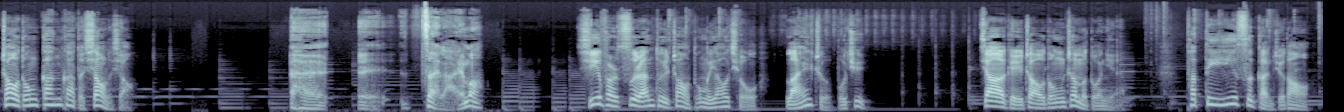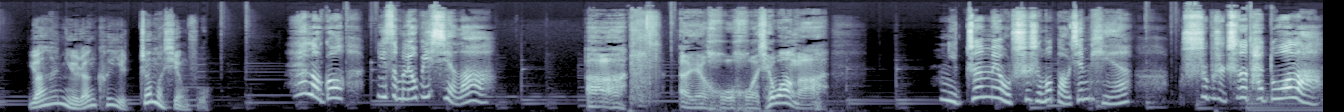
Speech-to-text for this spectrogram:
赵东尴尬的笑了笑。呃，呃，再来吗？媳妇儿自然对赵东的要求来者不拒。嫁给赵东这么多年，她第一次感觉到，原来女人可以这么幸福。哎，老公，你怎么流鼻血了？啊，哎呀，火火气旺啊！你真没有吃什么保健品，是不是吃的太多了？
